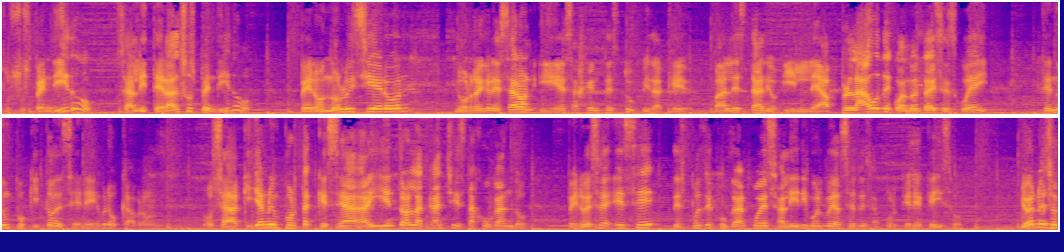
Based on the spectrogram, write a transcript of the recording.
pues, suspendido. O sea, literal suspendido. Pero no lo hicieron lo regresaron y esa gente estúpida que va al estadio y le aplaude cuando entra y dices, güey, ten un poquito de cerebro, cabrón. O sea, aquí ya no importa que sea ahí, entró a la cancha y está jugando. Pero ese, ese después de jugar puede salir y vuelve a hacer esa porquería que hizo. Yo en eso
